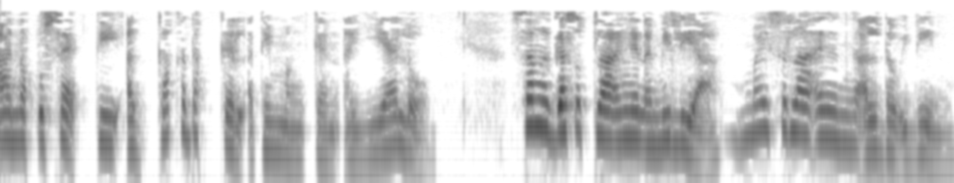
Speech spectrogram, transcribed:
a napuset ti agkakadakkel at imangken a yelo sa nga gasot laengen Amelia, may salaengen nga aldaw idin.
